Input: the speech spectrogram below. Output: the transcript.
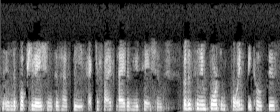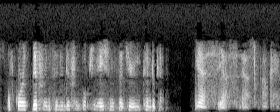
in the population to have the factor 5 Leiden mutation. But it's an important point because this, of course, differs in the different populations that you can look at. Yes, yes, yes. Okay.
